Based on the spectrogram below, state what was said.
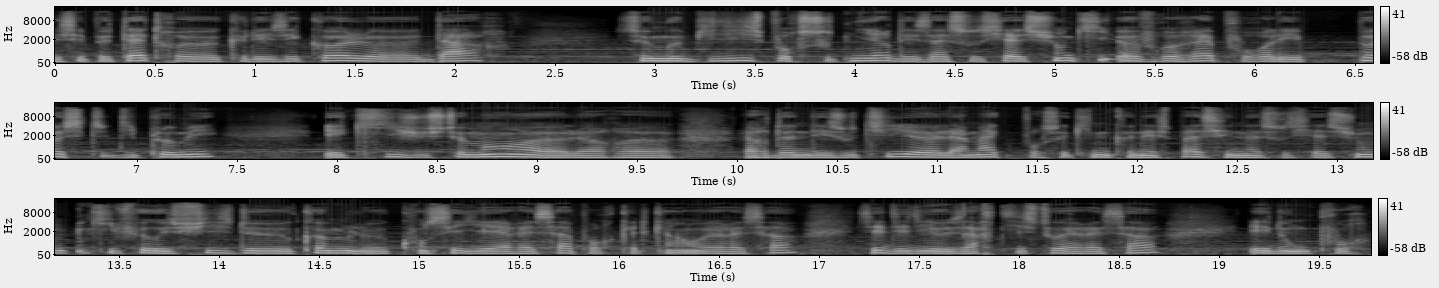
et c'est peut-être euh, que les écoles euh, d'art se mobilisent pour soutenir des associations qui œuvreraient pour les post-diplômés et qui justement leur, leur donne des outils. L'AMAC, pour ceux qui ne connaissent pas, c'est une association qui fait office de comme le conseiller RSA pour quelqu'un au RSA. C'est dédié aux artistes au RSA. Et donc pour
